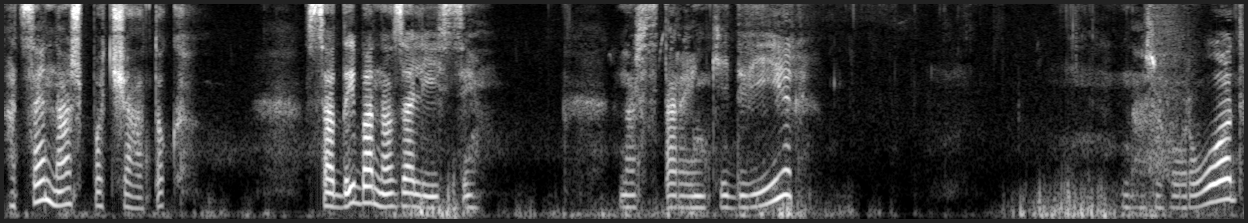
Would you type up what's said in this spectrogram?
А це наш початок. Садиба на заліссі. Наш старенький двір. Наш город.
